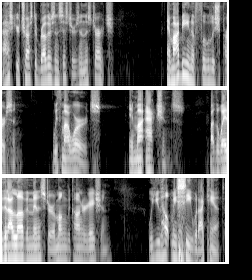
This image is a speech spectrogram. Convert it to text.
Ask your trusted brothers and sisters in this church Am I being a foolish person with my words, in my actions, by the way that I love and minister among the congregation? Will you help me see what I can't?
